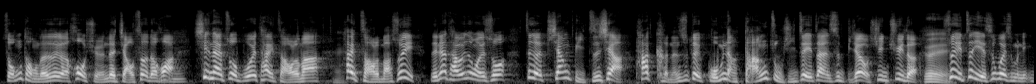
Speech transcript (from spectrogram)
总统的这个候选人的角色的话，现在做不会太早了吗？太早了嘛，所以人家才会认为说，这个相比之下，他可能是对国民党党主席这一站是比较有兴趣的。对，所以这也是为什么你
